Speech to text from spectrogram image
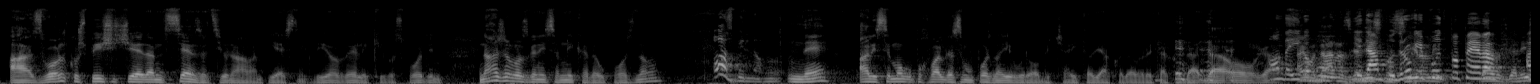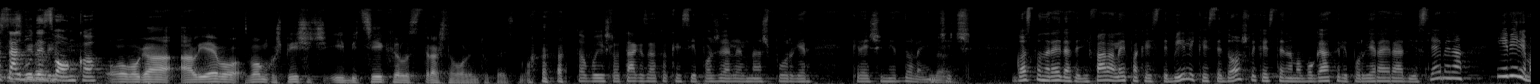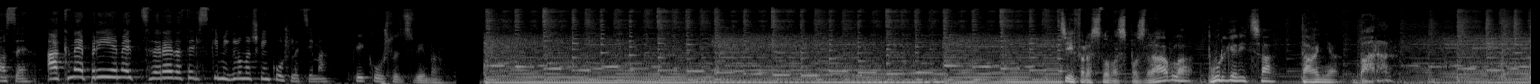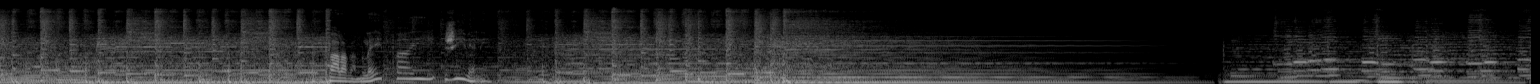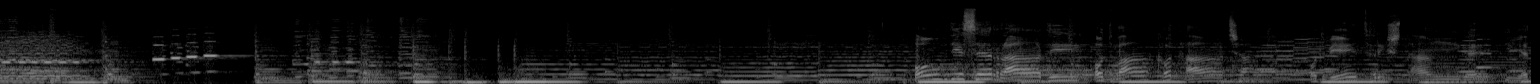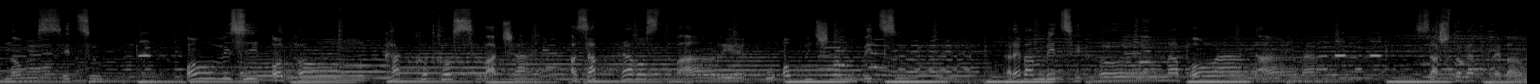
A Zvonko Špišić je jedan senzacionalan pjesnik, bio veliki gospodin. Nažalost ga nisam nikada upoznao. Ozbiljno. Ne, ali se mogu pohvaliti da sam upoznao Ivu Robića i to jako dobro i tako da, da ovoga. Onda Iva Evo, bu jedan put, drugi svirali, put popeval, a sad bude. Zvonko. Ovoga, ali evo, Zvonko Špišić i bicikl, strašno volim tu pesmu. To bu išlo tak zato kaj si je poželel naš purger Krešimir Dolenčić. Gospod redatelji, hvala lepa kaj ste bili, kaj ste došli, kaj ste nam obogatili Purgeraj radio Sljemena i vidimo se, ak ne prijemet redateljskim i glumačkim kušlicima. I kušlic svima. Cifra slova pozdravila, burgerica Tanja Baran. Hvala vam lepa i živeli. Kotača, o dvije tri štange i jednom sicu. Ovisi o tom kako tko svača, a zapravo stvar je u običnom vicu. Trebam bicikl na pola dana, zašto ga trebam,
